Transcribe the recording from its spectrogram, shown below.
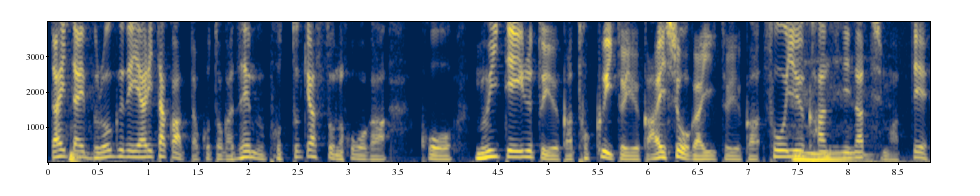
大体ブログでやりたかったことが全部ポッドキャストの方が、こう、向いているというか、得意というか、相性がいいというか、そういう感じになってしまって、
